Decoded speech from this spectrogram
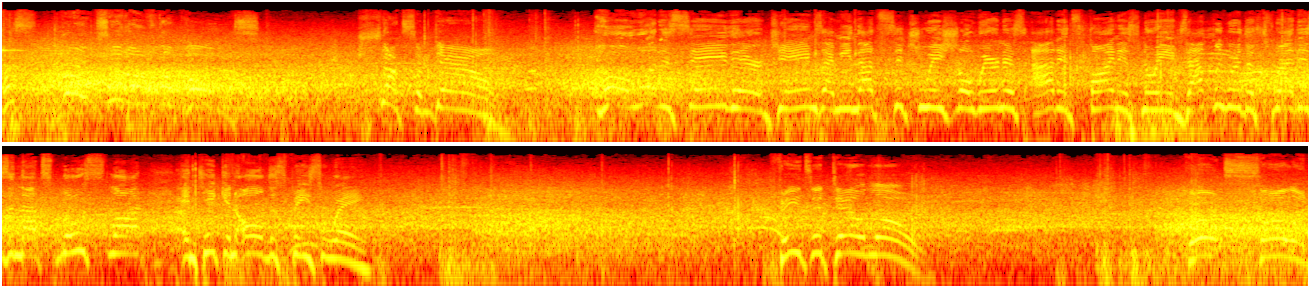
Scrapes it off the post. Shuts him down. Oh, what a save there, James. I mean, that's situational awareness at its finest, knowing exactly where the threat is in that slow slot and taking all the space away. Feeds it down low. Good, solid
